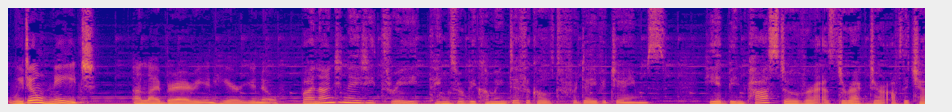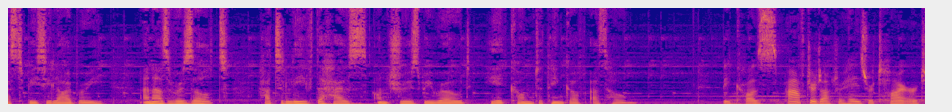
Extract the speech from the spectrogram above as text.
we don't need a librarian here. You know. By 1983, things were becoming difficult for David James. He had been passed over as director of the Chester Library, and as a result, had to leave the house on Shrewsbury Road he had come to think of as home. because after Dr. Hayes retired,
